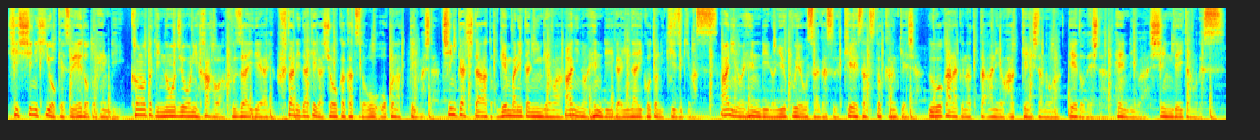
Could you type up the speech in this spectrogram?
必死に火を消すエドとヘンリー。この時農場に母は不在であり、二人だけが消火活動を行っていました。鎮火した後、現場にいた人間は兄のヘンリーがいないことに気づきます。兄のヘンリーの行方を探す警察と関係者。動かなくなった兄を発見したのはエドでした。ヘンリーは死んでいたのです。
